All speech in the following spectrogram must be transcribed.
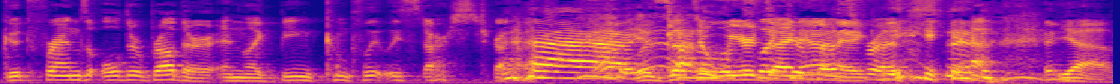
good friend's older brother and like being completely starstruck was it such a weird like your best dynamic. yeah, yeah,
